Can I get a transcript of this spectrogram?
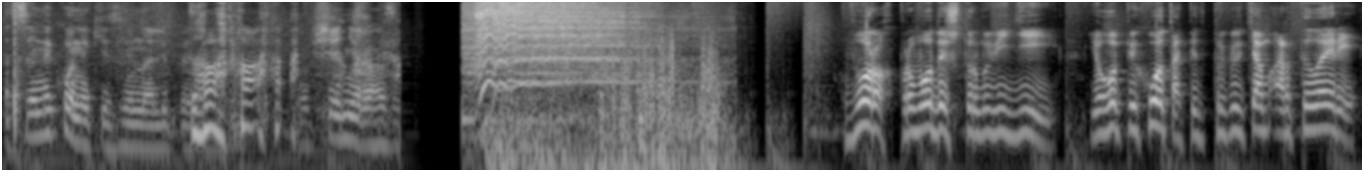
А це не коники з гімна ліпити. Да. Взагалі ні разу. Ворог проводить штурмові дії. Його піхота під прикриттям артилерії,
